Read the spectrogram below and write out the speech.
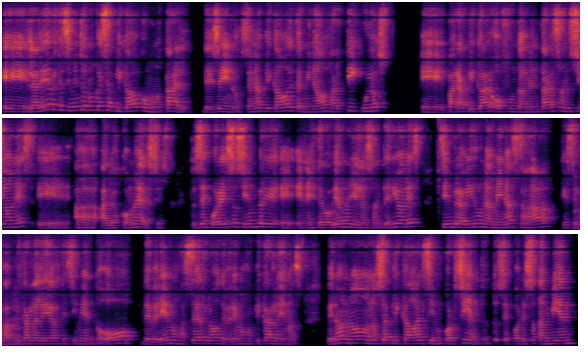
Eh, la ley de abastecimiento nunca se ha aplicado como tal, de lleno. Se han aplicado determinados artículos para aplicar o fundamentar sanciones a, a, los comercios. Entonces, por eso siempre en este gobierno y en los anteriores, siempre ha habido una amenaza a que se va a aplicar la ley de abastecimiento o deberemos hacerlo, deberemos aplicarlo y demás pero no, no se ha aplicado al 100%. Entonces, por eso también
